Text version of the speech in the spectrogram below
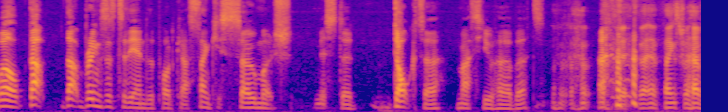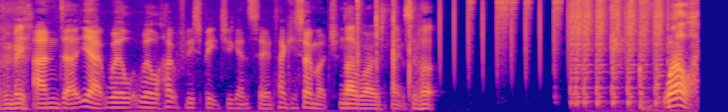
Well, that that brings us to the end of the podcast. Thank you so much, Mister Doctor Matthew Herbert. Thanks for having me. And uh, yeah, we'll we'll hopefully speak to you again soon. Thank you so much. No worries. Thanks a lot. Well,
